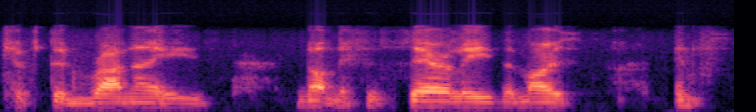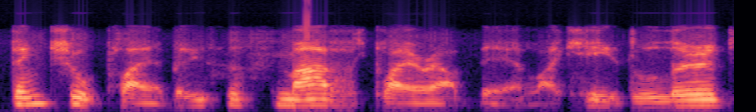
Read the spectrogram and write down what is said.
gifted runner. He's not necessarily the most instinctual player, but he's the smartest player out there. Like he's learned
